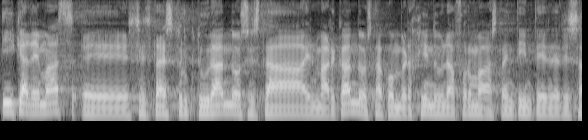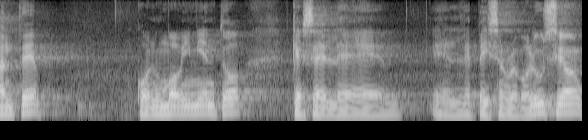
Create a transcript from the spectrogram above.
y que además eh, se está estructurando, se está enmarcando, está convergiendo de una forma bastante interesante con un movimiento que es el de, Patient Revolution,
